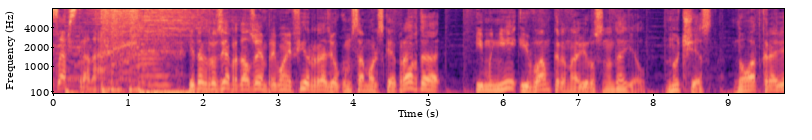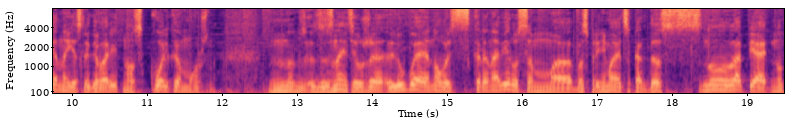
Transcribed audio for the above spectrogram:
Ватсап-страна! Итак, друзья, продолжаем прямой эфир. Радио «Комсомольская правда». И мне, и вам коронавирус надоел. Ну, честно. Ну, откровенно, если говорить, но сколько можно. Ну, знаете, уже любая новость с коронавирусом э, воспринимается как, да, ну, опять, ну,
